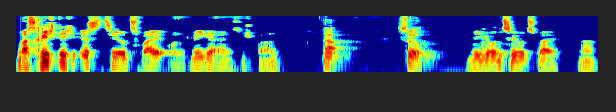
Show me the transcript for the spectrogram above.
was richtig ist, CO2 und Wege einzusparen. Ja, so. Wege und CO2, ja.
